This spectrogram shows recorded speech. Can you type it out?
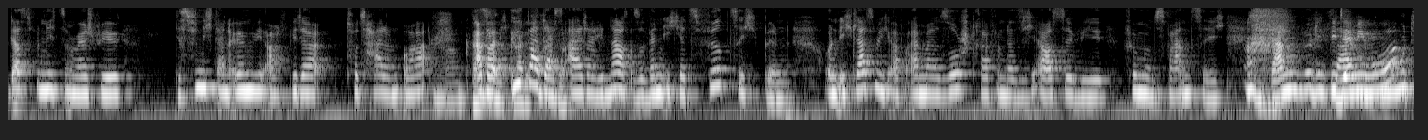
das finde ich zum Beispiel, das finde ich dann irgendwie auch wieder total in Ordnung. Ich Aber über das frage. Alter hinaus, also wenn ich jetzt 40 bin und ich lasse mich auf einmal so straffen, dass ich aussehe wie 25, dann würde ich sagen, gut,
